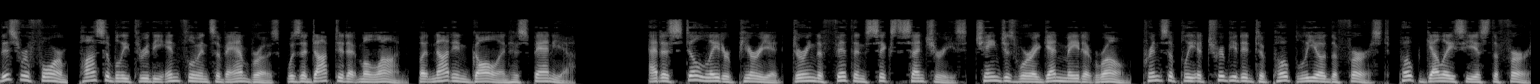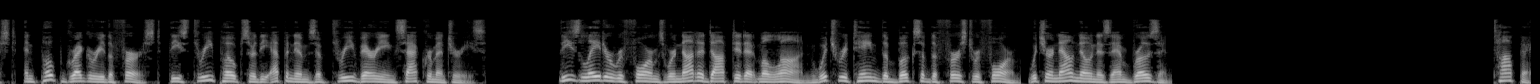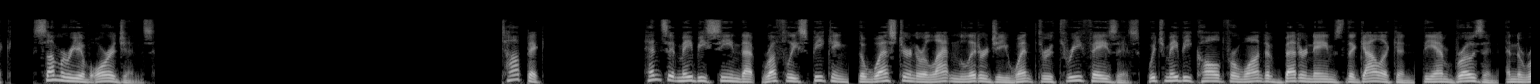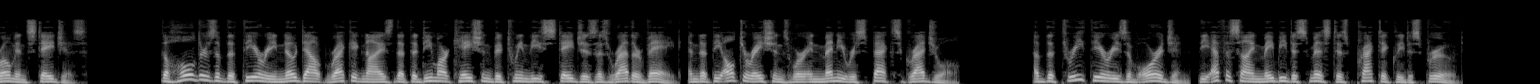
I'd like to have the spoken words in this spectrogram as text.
This reform, possibly through the influence of Ambrose, was adopted at Milan, but not in Gaul and Hispania. At a still later period, during the 5th and 6th centuries, changes were again made at Rome, principally attributed to Pope Leo I, Pope Gelasius I, and Pope Gregory I. These three popes are the eponyms of three varying sacramentaries. These later reforms were not adopted at Milan which retained the books of the First Reform, which are now known as Ambrosian. Summary of origins Topic: Hence it may be seen that, roughly speaking, the Western or Latin liturgy went through three phases, which may be called for want of better names the Gallican, the Ambrosian, and the Roman stages. The holders of the theory no doubt recognize that the demarcation between these stages is rather vague, and that the alterations were in many respects gradual. Of the three theories of origin, the Ephesine may be dismissed as practically disproved.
